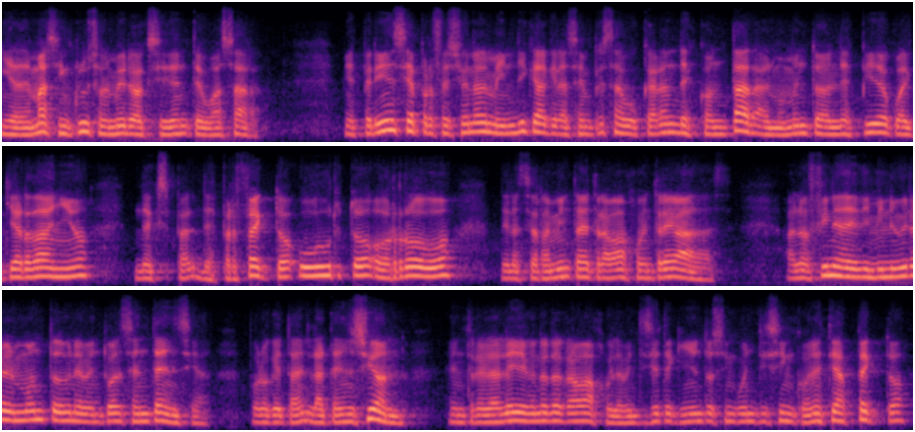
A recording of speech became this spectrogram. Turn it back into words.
y además incluso el mero accidente o azar. Mi experiencia profesional me indica que las empresas buscarán descontar al momento del despido cualquier daño, desperfecto, hurto o robo de las herramientas de trabajo entregadas, a los fines de disminuir el monto de una eventual sentencia, por lo que la tensión entre la Ley de Contrato de Trabajo y la 27555 en este aspecto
